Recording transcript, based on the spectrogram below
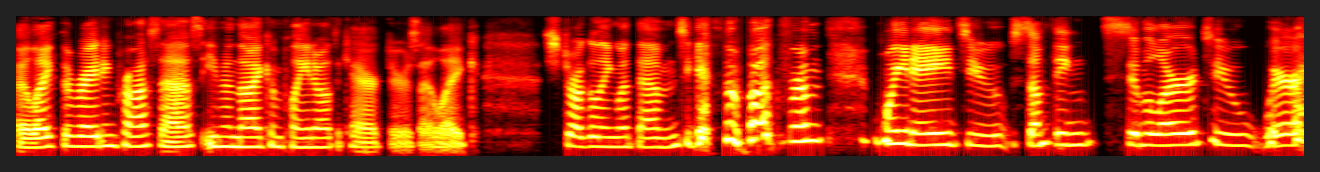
I like the writing process, even though I complain about the characters. I like struggling with them to get the book from point A to something similar to where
